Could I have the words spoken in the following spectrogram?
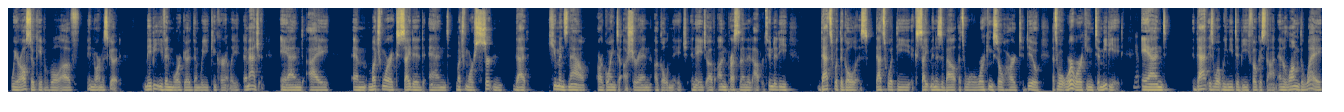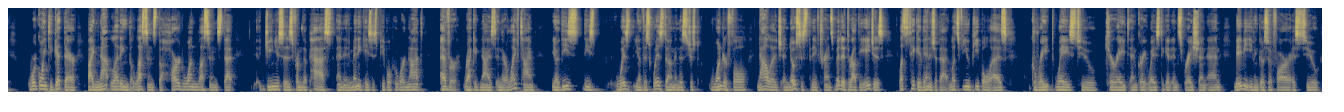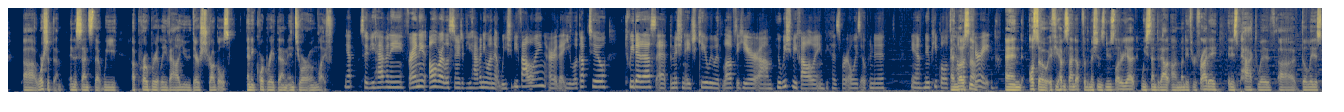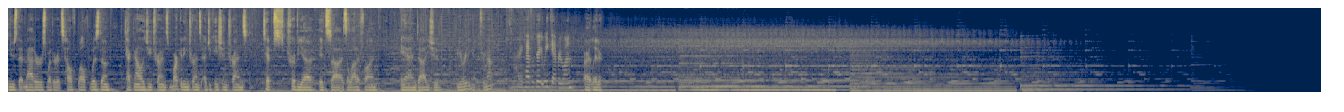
we are also capable of enormous good, maybe even more good than we can currently imagine. And I am much more excited and much more certain that humans now are going to usher in a golden age, an age of unprecedented opportunity. That's what the goal is. That's what the excitement is about. That's what we're working so hard to do. That's what we're working to mediate. Yep. And that is what we need to be focused on. And along the way, we're going to get there by not letting the lessons, the hard won lessons that geniuses from the past, and in many cases, people who were not ever recognized in their lifetime, you know, these, these, wis- you know, this wisdom and this just wonderful knowledge and gnosis that they've transmitted throughout the ages, let's take advantage of that and let's view people as great ways to curate and great ways to get inspiration and maybe even go so far as to uh, worship them in a sense that we appropriately value their struggles and incorporate them into our own life. Yep. So if you have any, for any, all of our listeners, if you have anyone that we should be following or that you look up to, tweet at us at the Mission HQ. We would love to hear um, who we should be following because we're always open to know new people to and help let us, us curate. And also, if you haven't signed up for the missions newsletter yet, we send it out on Monday through Friday. It is packed with uh, the latest news that matters, whether it's health, wealth, wisdom, technology trends, marketing trends, education trends, tips, trivia. It's uh, it's a lot of fun. and uh, you should be reading it if you're not. All right. Have a great week, everyone. All right. Later.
